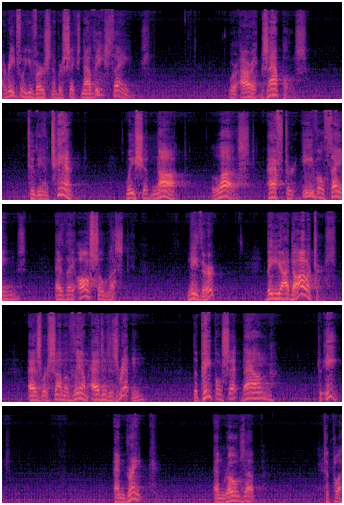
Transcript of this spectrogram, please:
I read for you verse number 6. Now these things were our examples to the intent we should not lust after evil things as they also lusted. Neither be ye idolaters, as were some of them, as it is written, the people sat down to eat and drink and rose up to play.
